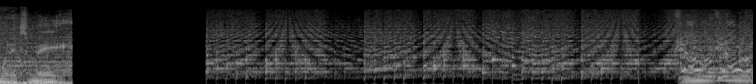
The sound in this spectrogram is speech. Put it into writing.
When it's made. Go, go.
